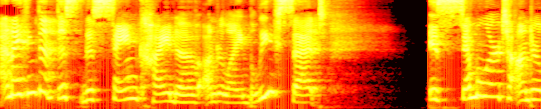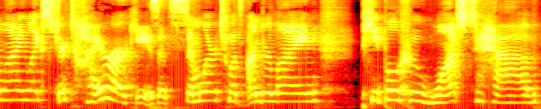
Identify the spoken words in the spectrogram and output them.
And I think that this, this same kind of underlying belief set is similar to underlying like strict hierarchies. It's similar to what's underlying people who want to have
